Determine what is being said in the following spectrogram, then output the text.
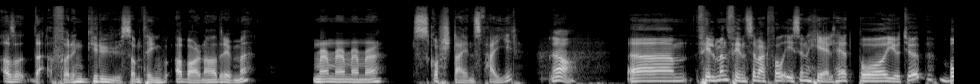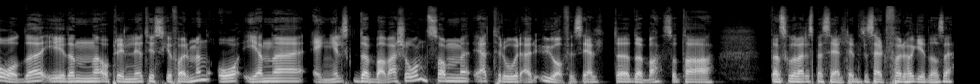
Altså, det er for en grusom ting av barna å drive med. Skorsteinsfeier. Ja. Uh, filmen finnes i hvert fall i sin helhet på YouTube, både i den opprinnelige tyske formen og i en uh, engelsk dubba versjon, som jeg tror er uoffisielt uh, dubba, så ta, den skal du være spesielt interessert for å gidde å se.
